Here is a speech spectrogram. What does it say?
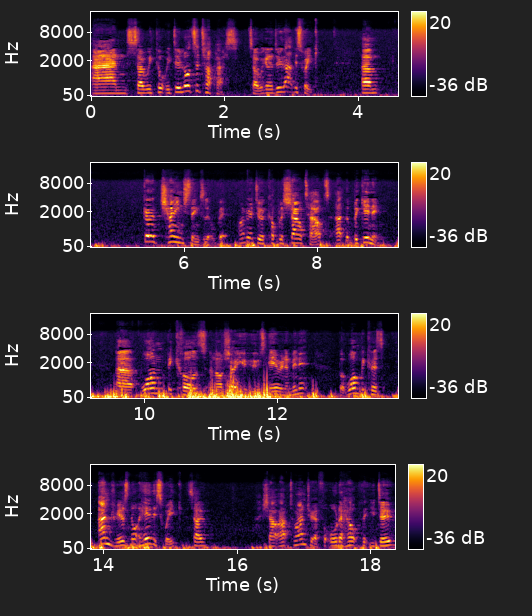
and so we thought we'd do lots of tapas. So we're going to do that this week. Um, going to change things a little bit. I'm going to do a couple of shout outs at the beginning. Uh, one because, and I'll show you who's here in a minute, but one because Andrea's not here this week. So shout out to Andrea for all the help that you do.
